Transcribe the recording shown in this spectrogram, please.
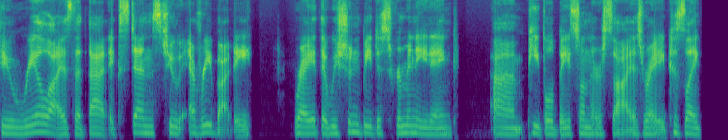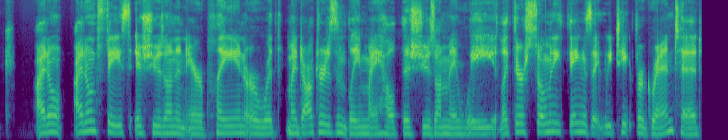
to realize that that extends to everybody right? That we shouldn't be discriminating um, people based on their size right? Because like i don't i don't face issues on an airplane or with my doctor doesn't blame my health issues on my weight. Like there's so many things that we take for granted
